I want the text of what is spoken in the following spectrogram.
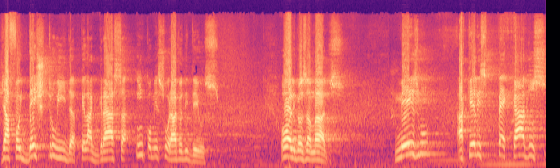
já foi destruída pela graça incomensurável de Deus. Olhe, meus amados, mesmo aqueles pecados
